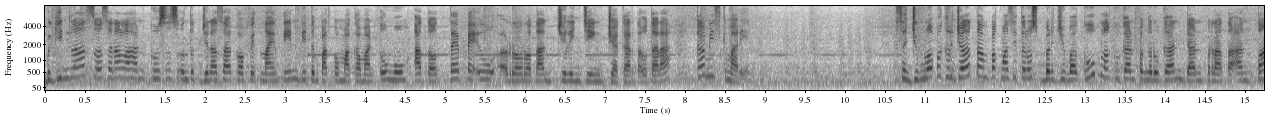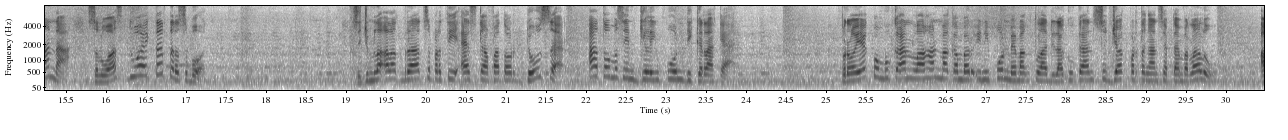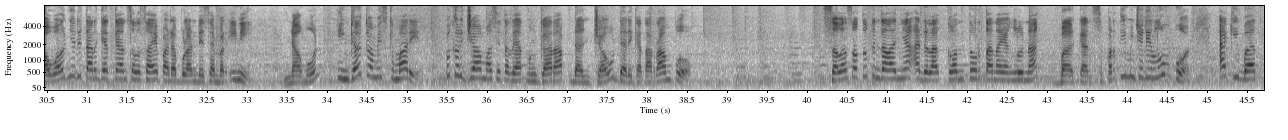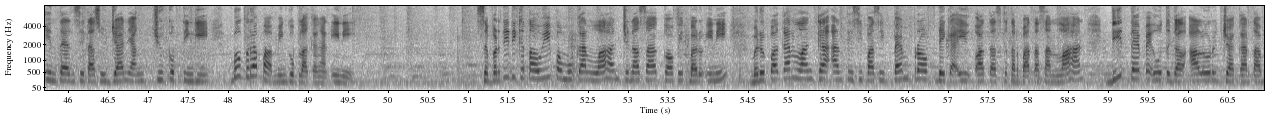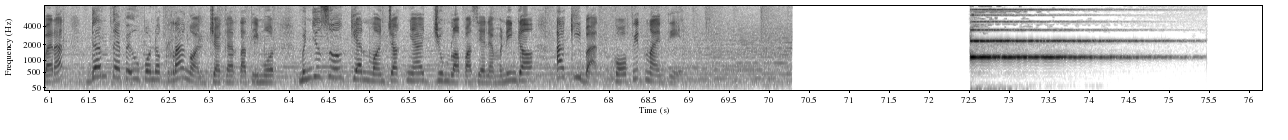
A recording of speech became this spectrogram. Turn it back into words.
Beginilah suasana lahan khusus untuk jenazah COVID-19 di tempat pemakaman umum atau TPU Rorotan Cilincing, Jakarta Utara, Kamis kemarin. Sejumlah pekerja tampak masih terus berjibaku melakukan pengerukan dan perataan tanah seluas 2 hektar tersebut. Sejumlah alat berat seperti eskavator dozer atau mesin giling pun dikerahkan. Proyek pembukaan lahan makam baru ini pun memang telah dilakukan sejak pertengahan September lalu. Awalnya ditargetkan selesai pada bulan Desember ini. Namun, hingga Kamis kemarin, pekerja masih terlihat menggarap dan jauh dari kata rampung. Salah satu kendalanya adalah kontur tanah yang lunak, bahkan seperti menjadi lumpur akibat intensitas hujan yang cukup tinggi beberapa minggu belakangan ini. Seperti diketahui, pembukaan lahan jenazah COVID baru ini merupakan langkah antisipasi Pemprov DKI atas keterbatasan lahan di TPU Tegal Alur, Jakarta Barat dan TPU Pondok Rangon, Jakarta Timur, menyusul kian loncaknya jumlah pasien yang meninggal akibat COVID-19.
